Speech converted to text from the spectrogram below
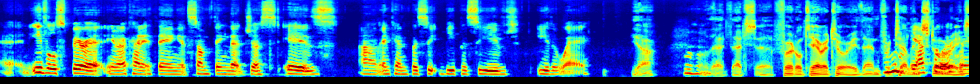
an evil spirit you know kind of thing. It's something that just is um, and can perce- be perceived either way. Yeah Mm-hmm. That that's uh, fertile territory then for mm-hmm. telling stories.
